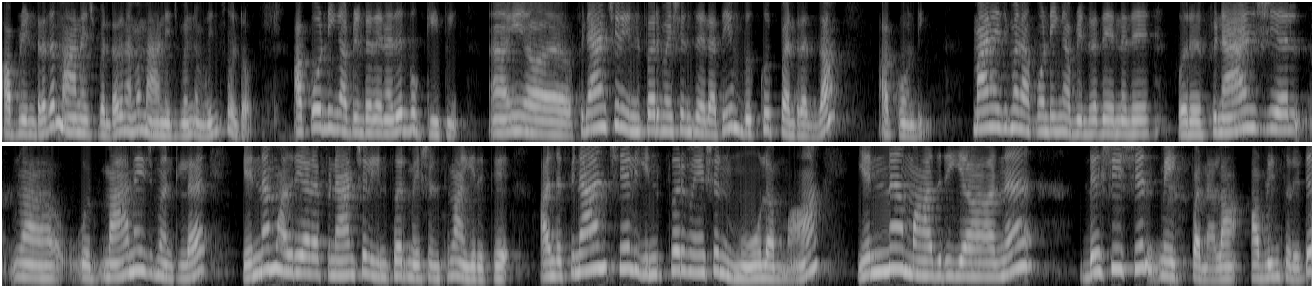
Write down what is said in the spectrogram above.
அப்படின்றத மேனேஜ் பண்ணுறது நம்ம மேனேஜ்மெண்ட் அப்படின்னு சொல்கிறோம் அக்கௌண்டிங் அப்படின்றது என்னது? புக் கீப்பிங் ஃபினான்ஷியல் இன்ஃபர்மேஷன்ஸ் எல்லாத்தையும் புக் கீப் பண்ணுறது தான் அக்கௌண்டிங் மேனேஜ்மெண்ட் அக்கௌண்டிங் அப்படின்றது என்னது? ஒரு ஃபினான்ஷியல் ஒரு மேனேஜ்மெண்ட்டில் என்ன மாதிரியான ஃபினான்ஷியல் இன்ஃபர்மேஷன்ஸ்லாம் இருக்குது அந்த ஃபினான்ஷியல் இன்ஃபர்மேஷன் மூலமாக என்ன மாதிரியான டிசிஷன் மேக் பண்ணலாம்? அப்படின்னு சொல்லிட்டு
